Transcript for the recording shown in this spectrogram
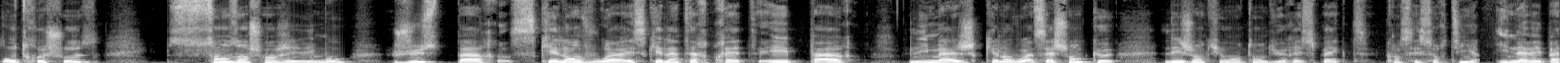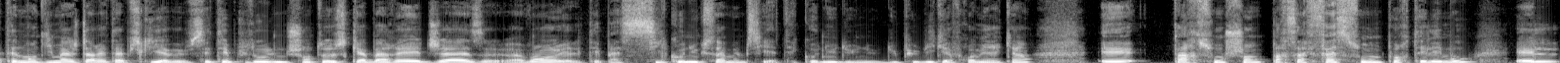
autre chose sans en changer les mots, juste par ce qu'elle envoie et ce qu'elle interprète et par l'image qu'elle envoie, sachant que les gens qui ont entendu Respect quand c'est sorti, ils n'avaient pas tellement d'image d'Aretha, puisqu'il c'était plutôt une chanteuse cabaret, jazz euh, avant, elle n'était pas si connue que ça, même si elle était connue du, du public afro-américain, et par son chant, par sa façon de porter les mots, elle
